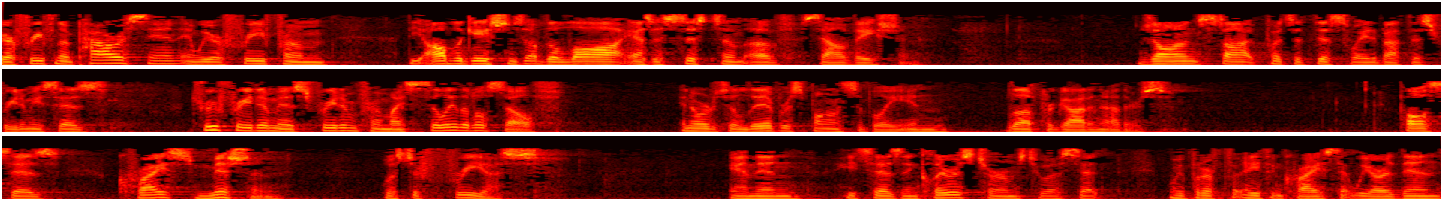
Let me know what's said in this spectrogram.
are free from the power of sin, and we are free from the obligations of the law as a system of salvation. John Stott puts it this way about this freedom. He says, True freedom is freedom from my silly little self in order to live responsibly in love for God and others. Paul says, Christ's mission was to free us. And then he says in clearest terms to us that when we put our faith in Christ, that we are then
